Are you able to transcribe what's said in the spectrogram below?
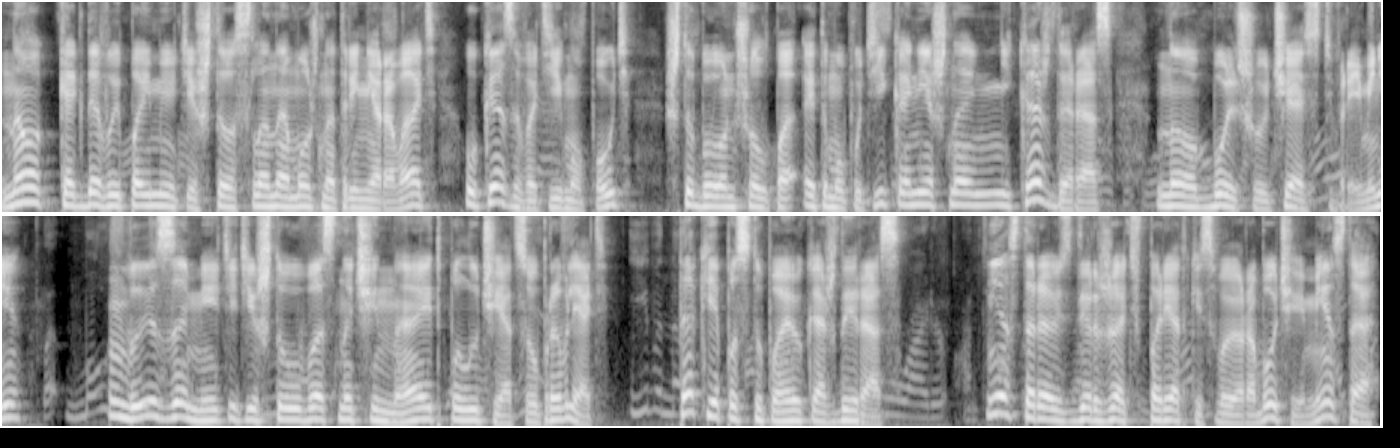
Но когда вы поймете, что слона можно тренировать, указывать ему путь, чтобы он шел по этому пути, конечно, не каждый раз, но большую часть времени, вы заметите, что у вас начинает получаться управлять. Так я поступаю каждый раз. Я стараюсь держать в порядке свое рабочее место,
